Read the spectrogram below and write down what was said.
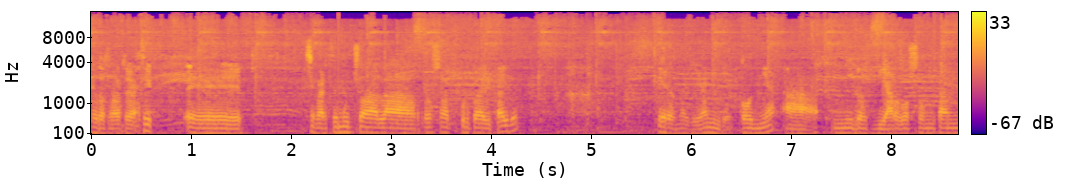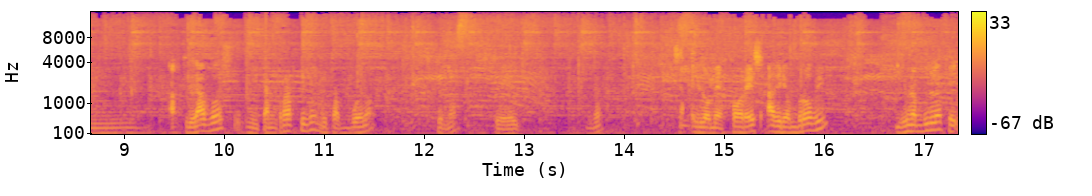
te voy a decir. Eh, se parece mucho a la Rosa Púrpura del Cairo, pero no llega ni de coña a. Ni los diálogos son tan afilados, ni tan rápidos, ni tan buenos. Que no, que. No. O sea, y lo mejor es Adrian Brody y una película que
